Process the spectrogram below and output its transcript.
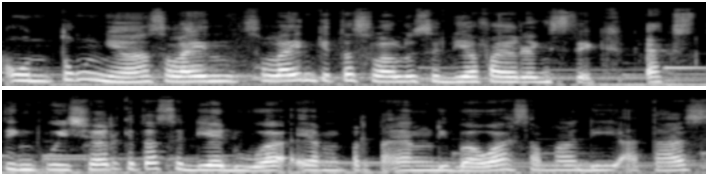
untungnya selain selain kita selalu sedia fire extin- extinguisher kita sedia dua yang yang di bawah sama di atas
